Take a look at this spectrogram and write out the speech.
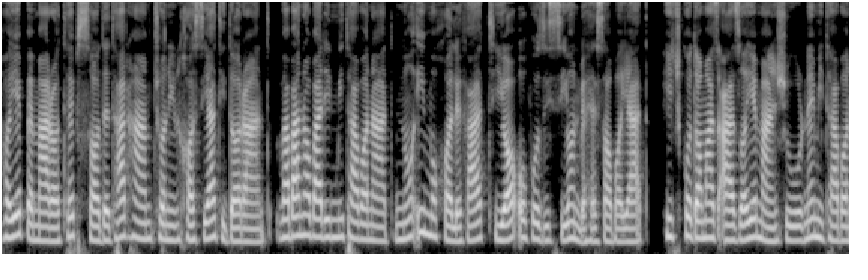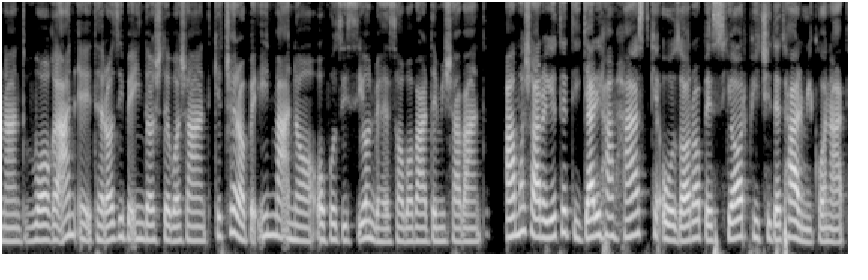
های به مراتب ساده تر هم چنین خاصیتی دارند و بنابراین می تواند نوعی مخالفت یا اپوزیسیون به حساب آید هیچ کدام از اعضای منشور نمی توانند واقعا اعتراضی به این داشته باشند که چرا به این معنا اپوزیسیون به حساب آورده می شوند. اما شرایط دیگری هم هست که اوضاع را بسیار پیچیده تر می کند.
